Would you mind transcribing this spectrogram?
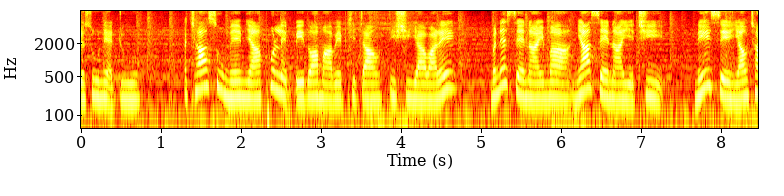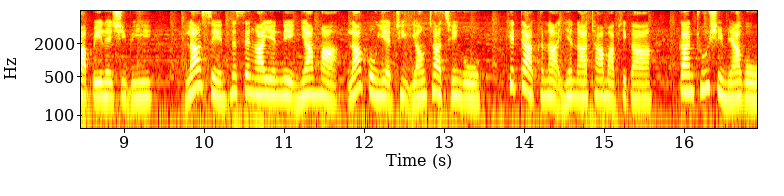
တစုနဲ့အတူအခြားစုမဲများဖွင့်လှစ်ပေးသွားမှာပဲဖြစ်ကြောင်းသိရှိရပါတယ်။မနက်10:00နာရီမှည10:00နာရီအထိ နေ့စဉ်ရောင်းချပေးလက်ရှိပြီးလစဉ်25ရက်နေ့ညမှလကုန်ရက်အထိရောင်းချခြင်းကိုခိတ္တခဏရန်နာထားမှာဖြစ်ကကန်ထူးရှင်များကို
